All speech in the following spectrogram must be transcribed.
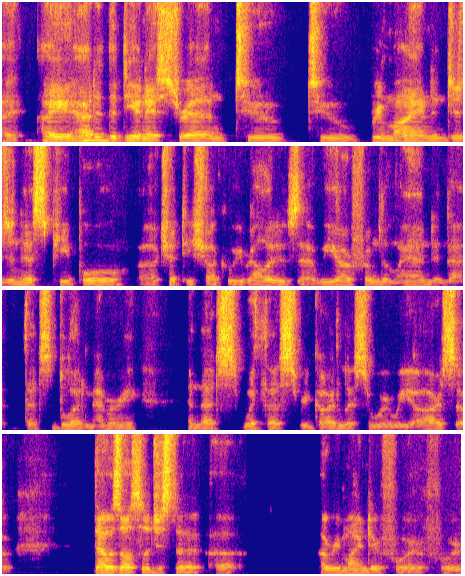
I, I added the DNA strand to to remind indigenous people, uh, Oceti Sakowin relatives, that we are from the land and that that's blood memory and that's with us regardless of where we are. So that was also just a, a, a reminder for, for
